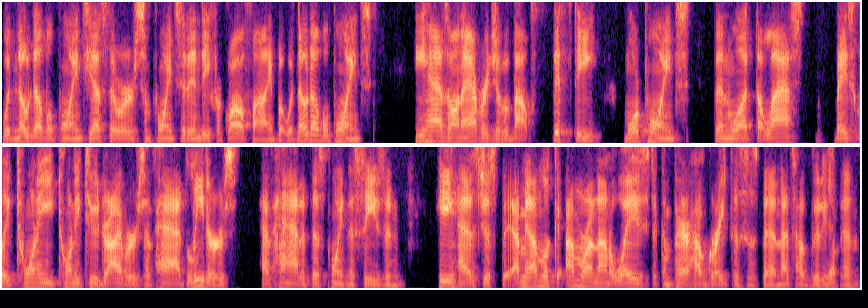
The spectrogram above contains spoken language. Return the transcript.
with no double points. Yes, there were some points at Indy for qualifying, but with no double points, he has on average of about 50 more points than what the last basically 20, 22 drivers have had, leaders have had at this point in the season. He has just been, I mean, I'm looking, I'm running out of ways to compare how great this has been. That's how good he's yep. been.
